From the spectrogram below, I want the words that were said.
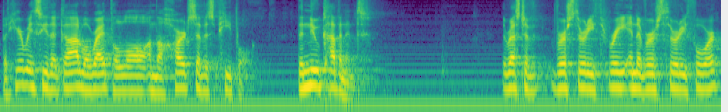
but here we see that God will write the law on the hearts of his people, the new covenant. The rest of verse 33 into verse 34.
